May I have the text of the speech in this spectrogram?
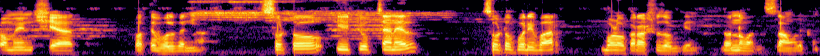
কমেন্ট শেয়ার করতে ভুলবেন না। ছোট ইউটিউব চ্যানেল ছোট পরিবার বড় করার সুযোগ দিন। ধন্যবাদ আসসালামু আলাইকুম।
